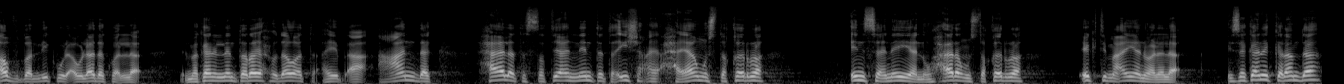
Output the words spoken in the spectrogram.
أفضل ليك ولأولادك ولا لأ؟ المكان اللي انت رايحه دوت هيبقى عندك حالة تستطيع إن انت تعيش حياة مستقرة انسانيا وحالة مستقرة اجتماعيا ولا لأ؟ إذا كان الكلام ده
